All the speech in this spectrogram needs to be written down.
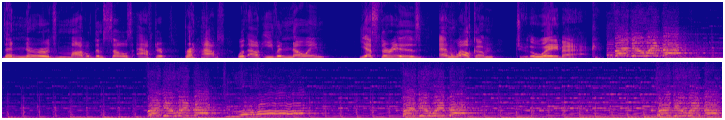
that nerds modeled themselves after, perhaps without even knowing? Yes, there is, and welcome to the Wayback. Find your way back. Find your way back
